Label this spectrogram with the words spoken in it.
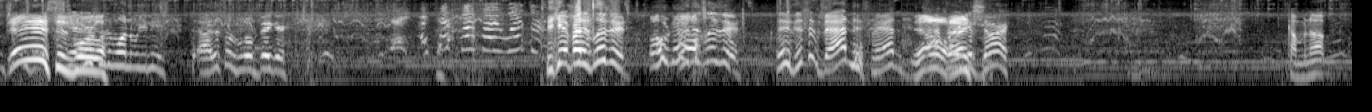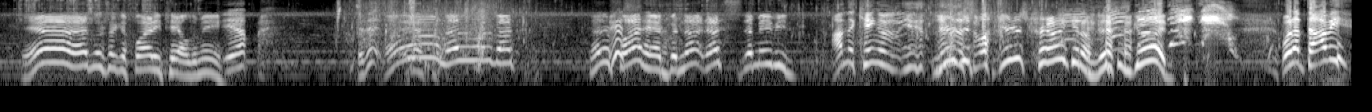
getting this is Yeah, more this is the one we need. Uh, this one's a little bigger. I can't find my lizard. He can't find his lizard. oh Where's no. his lizard? Dude, this is badness, man. Yeah, oh, After it gets dark. Coming up. Yeah, that looks like a flatty tail to me. Yep. Is it? Oh, another one about another Yes. flathead, but not that's that may be I'm the king of. You, you're this is just you're just cranking them. This is good. what up, Tommy?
